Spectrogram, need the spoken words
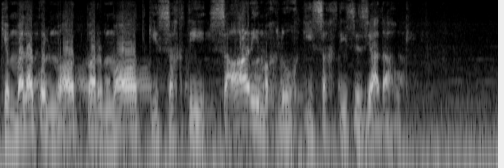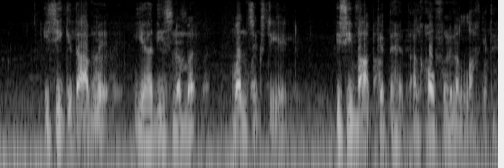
کہ ملک الموت پر موت کی سختی ساری مخلوق کی سختی سے زیادہ ہوگی۔ اسی کتاب میں یہ حدیث نمبر 168 اسی باب کے تحت الخوف من اللہ کے تحت۔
